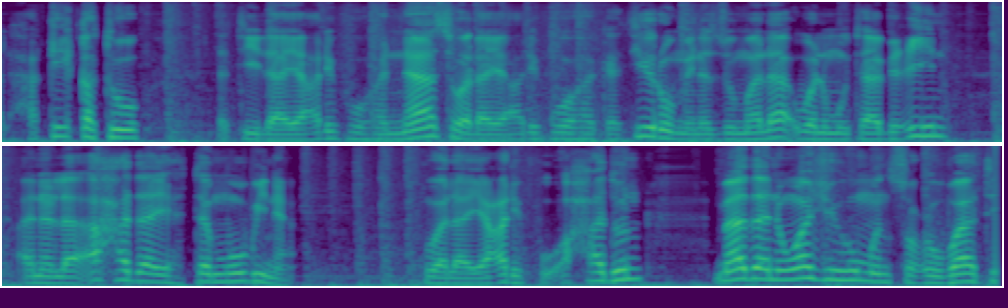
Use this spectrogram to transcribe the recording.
الحقيقة التي لا يعرفها الناس ولا يعرفها كثير من الزملاء والمتابعين أن لا أحد يهتم بنا ولا يعرف أحد ماذا نواجه من صعوبات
